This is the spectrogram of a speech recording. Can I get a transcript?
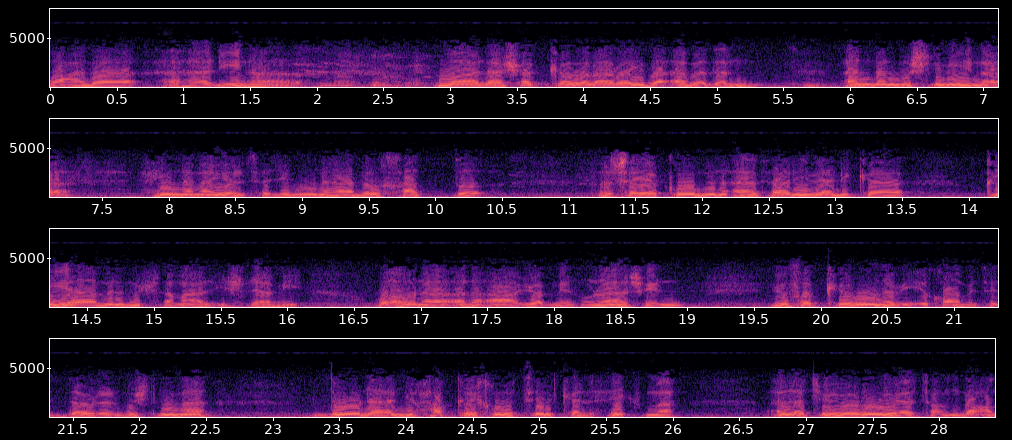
وعلى أهالينا. ولا شك ولا ريب ابدا أن المسلمين حينما يلتزمون هذا الخط فسيكون من آثار ذلك قيام المجتمع الإسلامي. وهنا أنا أعجب من أناس يفكرون بإقامة الدولة المسلمة دون أن يحققوا تلك الحكمة التي رويت عن بعض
